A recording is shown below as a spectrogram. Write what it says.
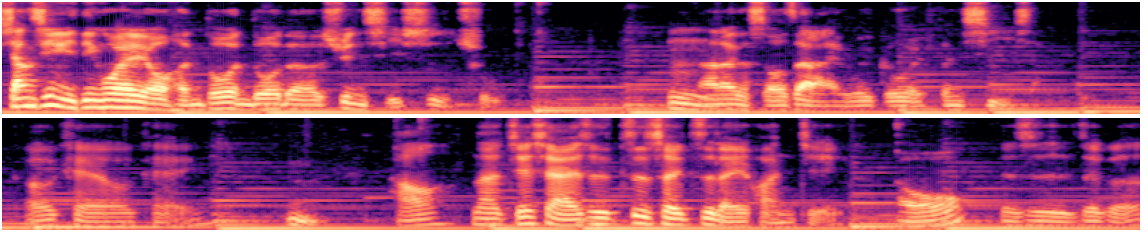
相信一定会有很多很多的讯息释出，嗯，那那个时候再来为各位分析一下。OK OK，嗯，好，那接下来是自吹自擂环节哦，就是这个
